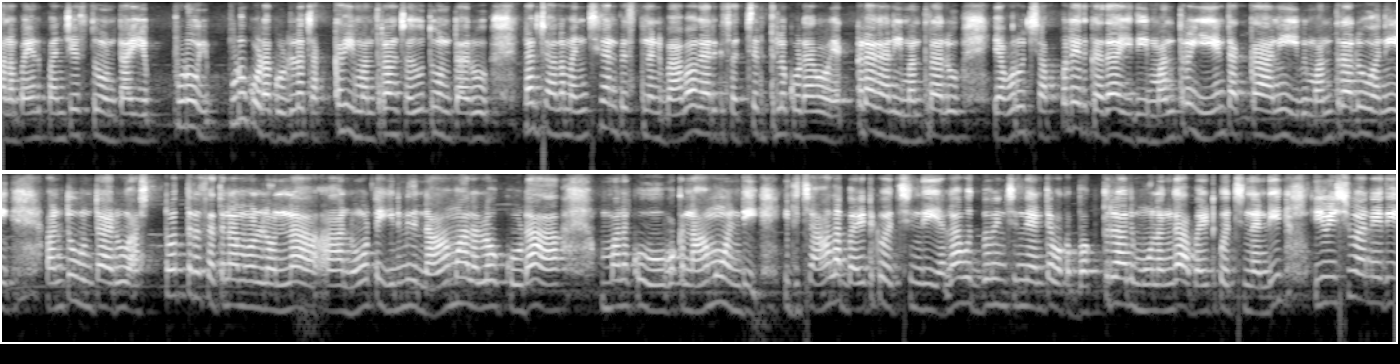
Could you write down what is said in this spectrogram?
మన పైన పనిచేస్తూ ఉంటాయి. ఎప్పుడు ఎప్పుడు కూడా గుడిలో చక్కగా ఈ మంత్రాలను చదువుతూ ఉంటారు. నాకు చాలా మంచిగా అనిపిస్తుందండి. బాబా గారికి సచ్చరిత్రలో కూడా ఎక్కడా కానీ ఈ మంత్రాలు ఎవరు చెప్పలేదు కదా ఇది మంత్రం ఏంటక్క అని ఇవి మంత్రాలు అని అంటూ ఉంటారు. అష్టోత్తర శతనామంలో ఉన్న ఆ నూట ఎనిమిది నామాలలో కూడా మనకు ఒక నామం అండి. ఇది చాలా బయటకు వచ్చింది. ఎలా ఉద్భవించింది అంటే ఒక భక్తురాలి మూలంగా బయటకు వచ్చిందండి. ఈ విషయం అనేది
